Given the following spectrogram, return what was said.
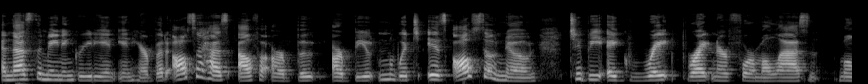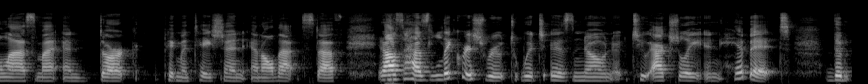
and that's the main ingredient in here. But it also has alpha arbutin which is also known to be a great brightener for melasma and dark pigmentation and all that stuff. It also has licorice root which is known to actually inhibit the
